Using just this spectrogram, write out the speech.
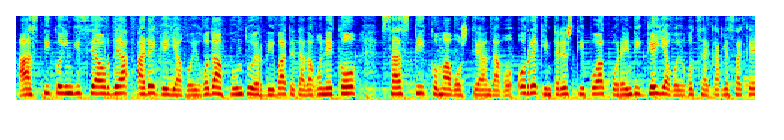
Azpiko indizea ordea are gehiago igo da puntu erdi bat eta dagoneko zazpi koma bostean dago. Horrek interes tipoak oraindik gehiago igotza ekarlezake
